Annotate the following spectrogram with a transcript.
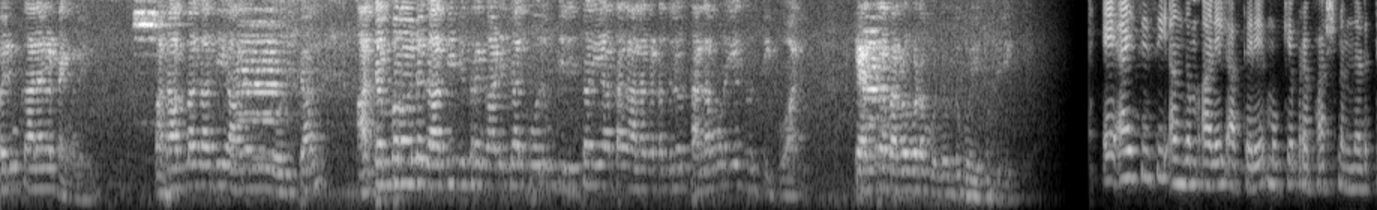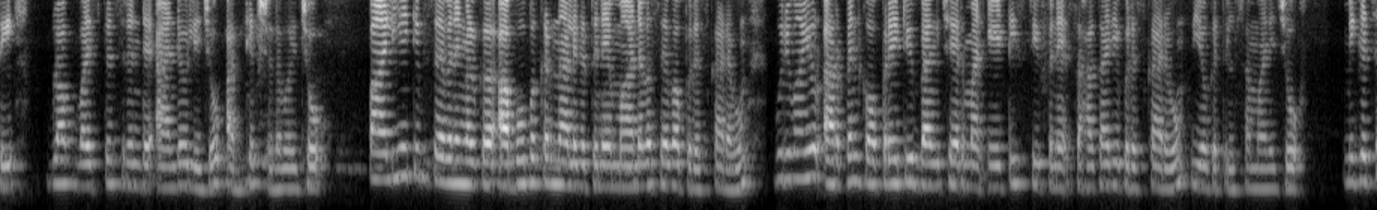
വരും കാലഘട്ടങ്ങളിൽ മഹാത്മാഗാന്ധി ആരെന്ന് ചോദിച്ചാൽ അറ്റംബറോന്റെ ഗാന്ധി ചിത്രം കാണിച്ചാൽ പോലും തിരിച്ചറിയാത്ത കാലഘട്ടത്തിൽ തലമുറയെ സൃഷ്ടിക്കുവാൻ കേന്ദ്ര ഭരണകൂടം മുന്നോട്ട് പോയിക്കൊണ്ടിരിക്കുക എ ഐ സി സി അംഗം അനിൽ അക്കരെ മുഖ്യപ്രഭാഷണം നടത്തി. Block vice president Ando Lijo അധ്യക്ഷത വഹിച്ചു. പാലിയേറ്റീവ് സേവനങ്ങൾക്ക് അബൂബക്കർ നാലകത്തിന് മാനവസേവാ പുരസ്കാരവും Guruvayur urban cooperative bank chairman A T സ്റ്റീഫന് സഹകാരി പുരസ്കാരവും യോഗത്തിൽ സമ്മാനിച്ചു. മികച്ച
